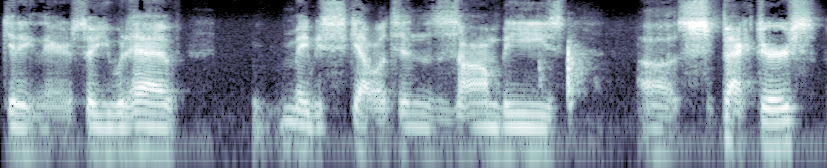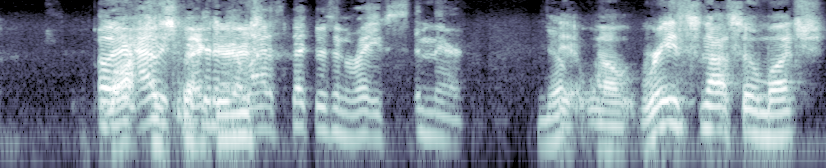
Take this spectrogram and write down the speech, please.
getting there. So you would have maybe skeletons, zombies, uh, specters. Oh, lots I was expecting there a lot of specters and wraiths in there. Yep. Yeah, well, wraiths not so much,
